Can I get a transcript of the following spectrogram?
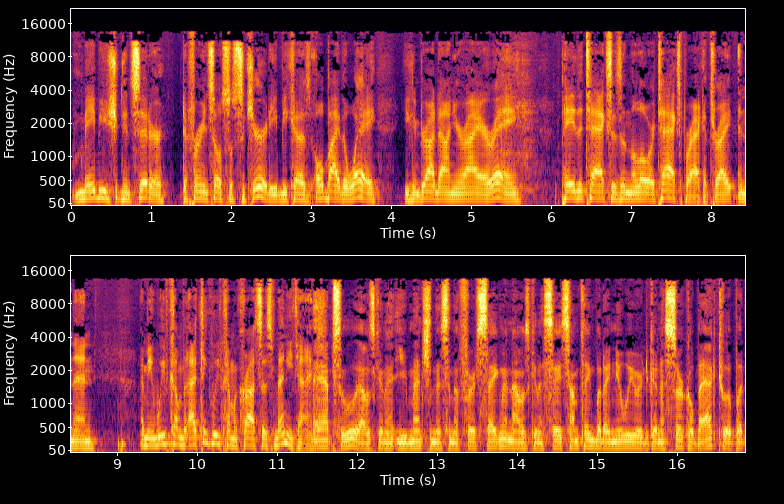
maybe you should consider deferring Social Security because, oh, by the way, you can draw down your IRA, pay the taxes in the lower tax brackets, right? And then I mean, we've come. I think we've come across this many times. Absolutely. I was gonna. You mentioned this in the first segment, and I was to say something, but I knew we were to circle back to it. But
